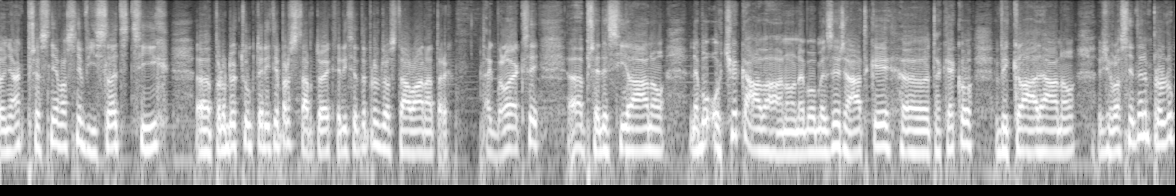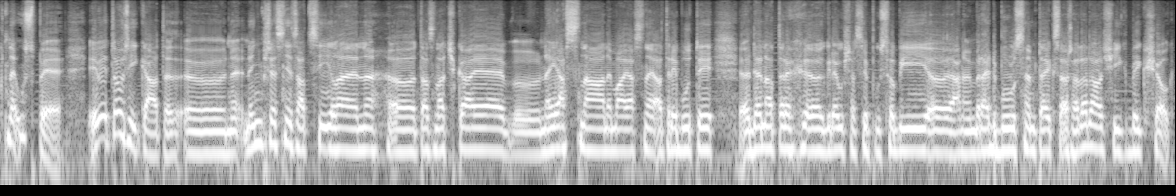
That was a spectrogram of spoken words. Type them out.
uh, nějak přesně vlastně výsledcích uh, produktů, který teprve startuje, který se teprve dostává na trh, tak bylo jaksi eh, předesíláno nebo očekáváno nebo mezi řádky eh, tak jako vykládáno, že vlastně ten produkt neuspěje. I vy to říkáte, eh, není přesně zacílen, ta značka je nejasná, nemá jasné atributy, jde na trh, kde už asi působí, já nevím, Red Bull, Semtex a řada dalších, Big Shock.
